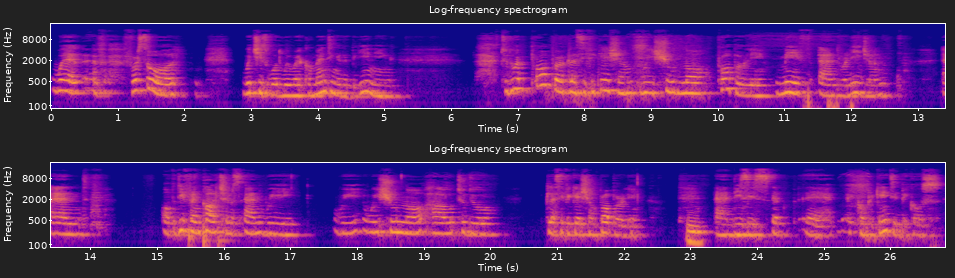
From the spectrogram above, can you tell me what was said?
well, first of all, which is what we were commenting at the beginning, to do a proper classification, we should know properly myth and religion and of different cultures and we we we should know how to do classification properly and this is uh, uh, complicated because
